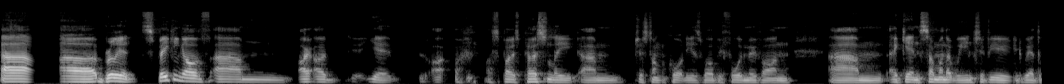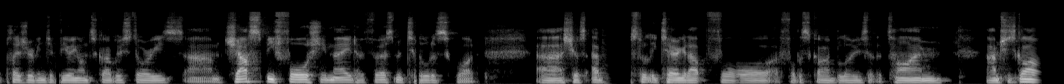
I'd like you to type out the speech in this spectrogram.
uh, uh, brilliant. Speaking of, um, I, I yeah, I, I, suppose personally, um, just on Courtney as well. Before we move on, um, again, someone that we interviewed, we had the pleasure of interviewing on Sky Blue Stories um, just before she made her first Matilda squad. Uh, she was absolutely tearing it up for for the Sky Blues at the time. Um, she's gone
